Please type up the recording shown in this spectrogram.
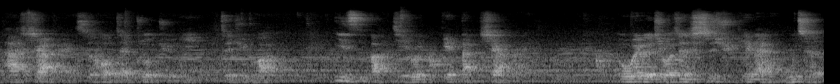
他下台之后再做决议这句话，硬是把结论给挡下来。而为了求证是许天来胡扯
